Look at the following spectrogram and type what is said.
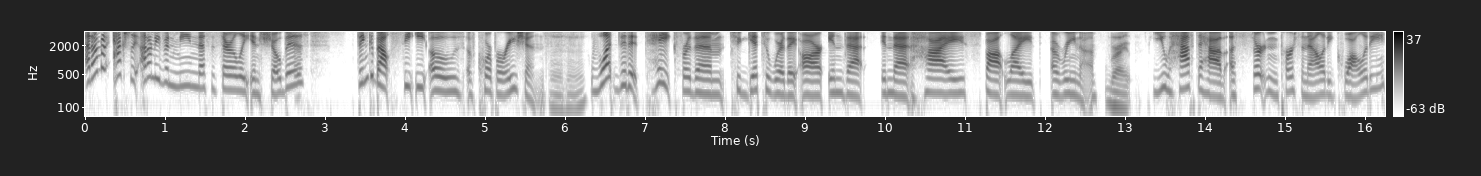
and I'm actually, I don't even mean necessarily in showbiz. Think about CEOs of corporations. Hmm what did it take for them to get to where they are in that in that high spotlight arena? Right, you have to have a certain personality quality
